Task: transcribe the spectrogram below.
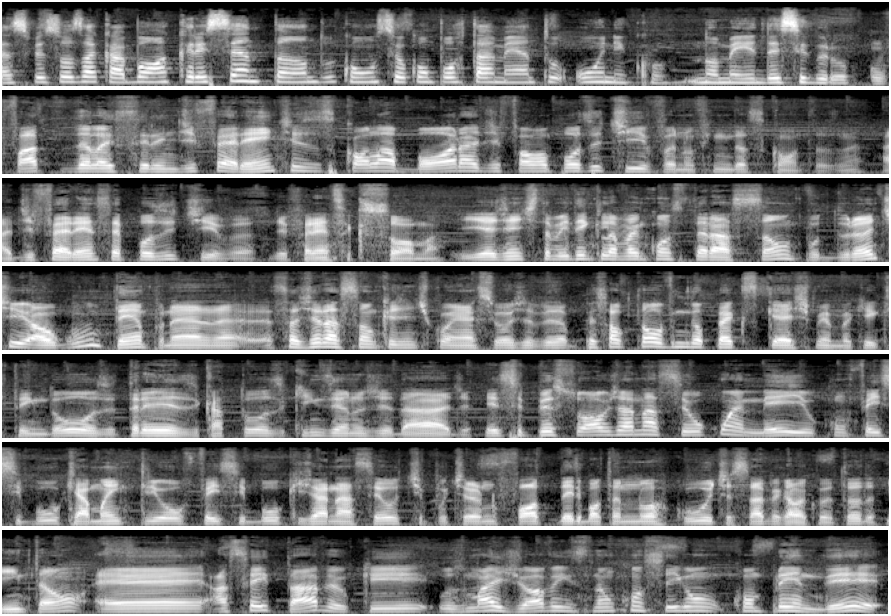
As pessoas acabam acrescentando com o seu comportamento único no meio desse grupo. O fato delas serem diferentes colabora de forma positiva, no fim das contas, né? A diferença é positiva, a diferença que soma. E a gente também tem que levar em consideração, pô, durante algum tempo, né? né, Essa geração que a gente conhece hoje, o pessoal que tá ouvindo o Apex Cash mesmo aqui, que tem 12, 13, 14, 15 anos de idade, esse pessoal já nasceu com e-mail, com Facebook, a mãe criou o Facebook, já nasceu, tipo, tirando foto dele, botando no Orkut, sabe? Aquela coisa toda. Então, é aceitável que os mais jovens não consigam compreender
